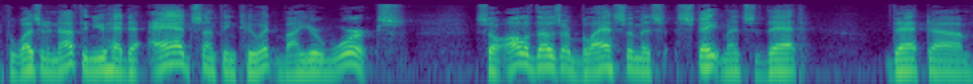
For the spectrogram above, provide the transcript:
If it wasn't enough, then you had to add something to it by your works. So all of those are blasphemous statements that that um,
